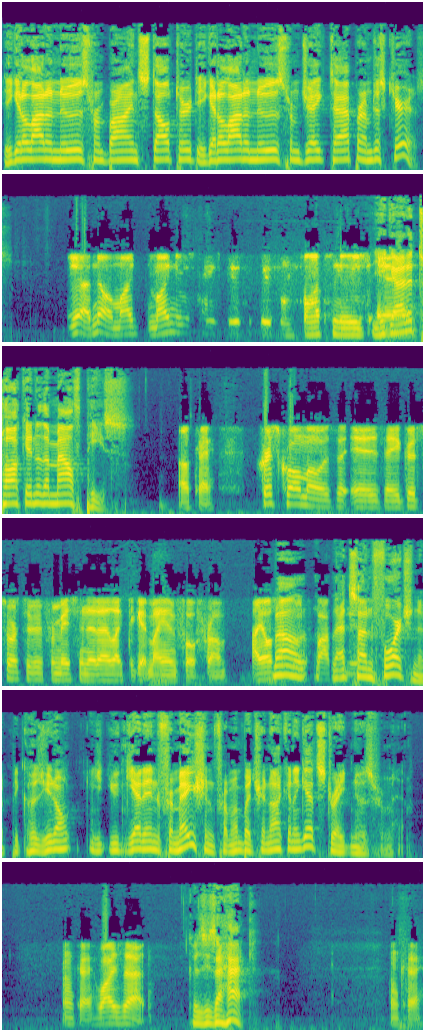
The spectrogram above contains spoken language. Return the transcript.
Do you get a lot of news from Brian Stelter? Do you get a lot of news from Jake Tapper? I'm just curious. Yeah, no, my my news comes basically from Fox News. You and, got to talk into the mouthpiece. Okay, Chris Cuomo is is a good source of information that I like to get my info from. I also well, Fox that's News. unfortunate because you don't you, you get information from him, but you're not going to get straight news from him Okay, why is that? because he's a hack. Okay.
